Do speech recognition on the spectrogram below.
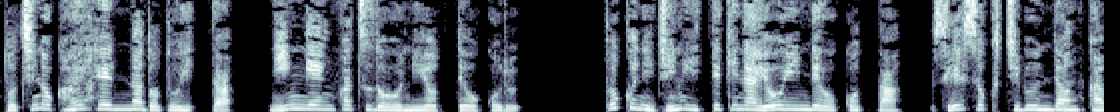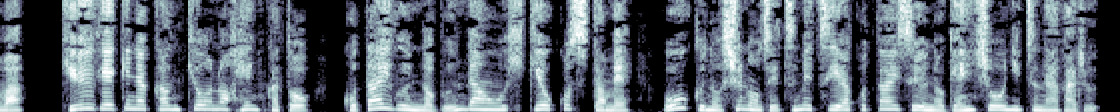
土地の改変などといった人間活動によって起こる。特に人為的な要因で起こった生息地分断化は、急激な環境の変化と個体群の分断を引き起こすため、多くの種の絶滅や個体数の減少につながる。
